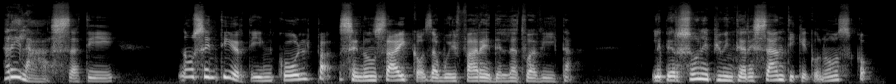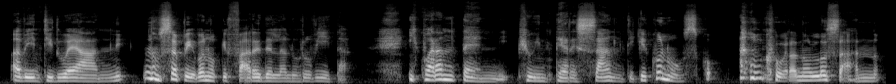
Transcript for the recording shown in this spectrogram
Rilassati. Non sentirti in colpa se non sai cosa vuoi fare della tua vita. Le persone più interessanti che conosco, a 22 anni, non sapevano che fare della loro vita. I quarantenni più interessanti che conosco ancora non lo sanno.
